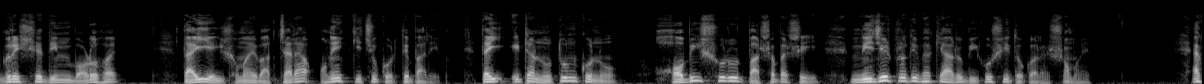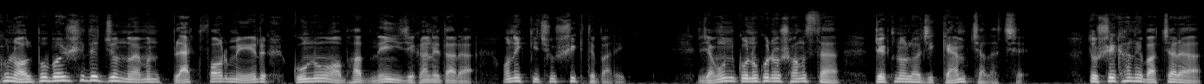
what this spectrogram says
গ্রীষ্মে দিন বড় হয়, তাই এই সময় বাচ্চারা অনেক কিছু করতে পারে। তাই এটা নতুন কোনো হবি শুরুর পাশাপাশি নিজের প্রতিভাকে আরও বিকশিত করার সময়। এখন অল্প বয়সীদের জন্য এমন প্ল্যাটফর্মের কোনো অভাব নেই যেখানে তারা অনেক কিছু শিখতে পারে। যেমন কোনো কোনো সংস্থা টেকনোলজি ক্যাম্প চালাচ্ছে। তো সেখানে বাচ্চারা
